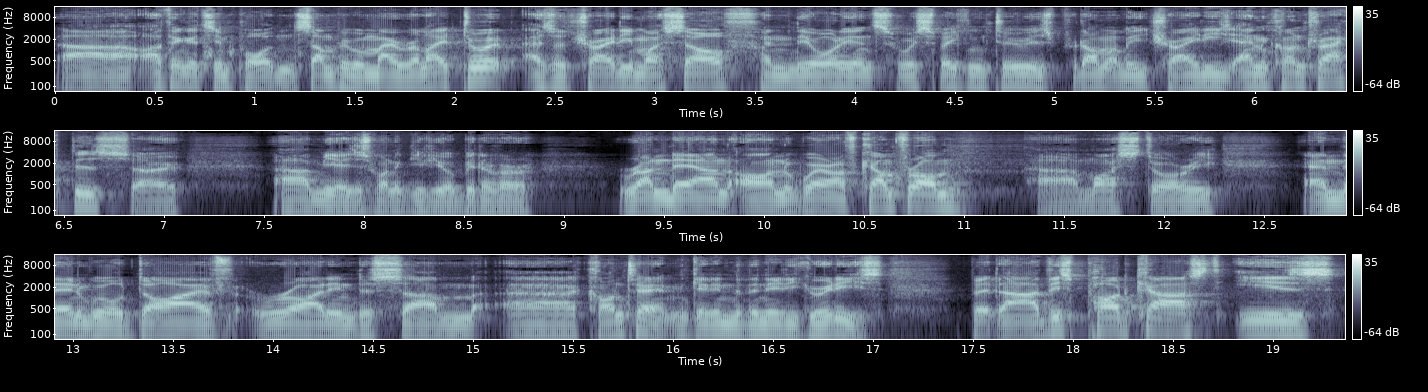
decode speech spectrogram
uh, I think it's important. Some people may relate to it. As a tradie myself, and the audience we're speaking to is predominantly tradies and contractors. So, um, yeah, just want to give you a bit of a rundown on where I've come from, uh, my story, and then we'll dive right into some uh, content and get into the nitty gritties. But uh, this podcast is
